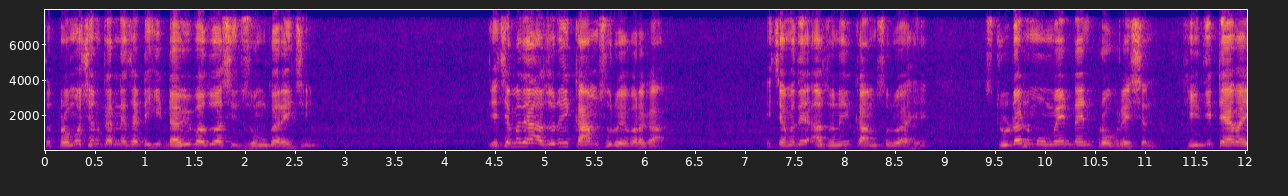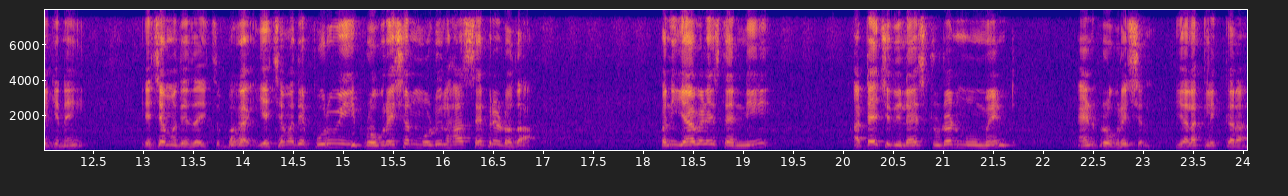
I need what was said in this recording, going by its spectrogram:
तर प्रमोशन करण्यासाठी ही डावी बाजू अशी झूम करायची. याच्यामध्ये अजूनही काम सुरू आहे बरं का. याच्यामध्ये अजूनही काम सुरू आहे. स्टुडंट मुवमेंट अँड प्रोग्रेशन ही जी टॅब आहे की नाही याच्यामध्ये जायचं. बघा याच्यामध्ये पूर्वी प्रोग्रेशन मॉड्यूल हा सेपरेट होता. पण यावेळेस त्यांनी अटॅच दिला आहे स्टुडंट मुवमेंट अँड प्रोग्रेशन याला क्लिक करा.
